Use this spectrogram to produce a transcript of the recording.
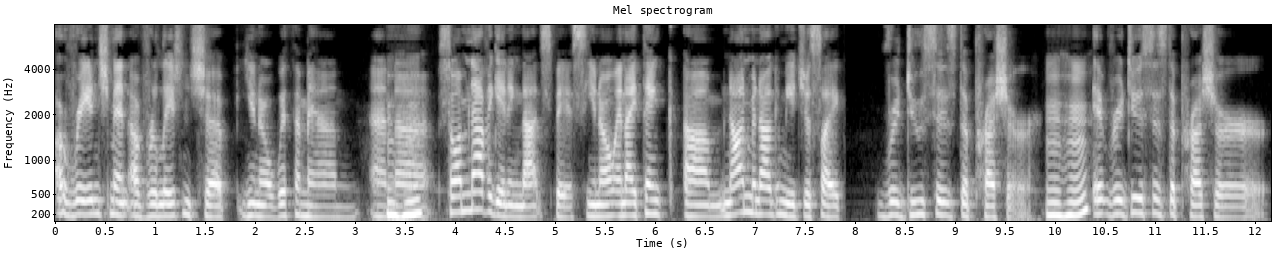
arrangement of relationship, you know, with a man. And, uh, so I'm navigating that space, you know, and I think, um, non-monogamy just like reduces the pressure. mm-hmm. It reduces the pressure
